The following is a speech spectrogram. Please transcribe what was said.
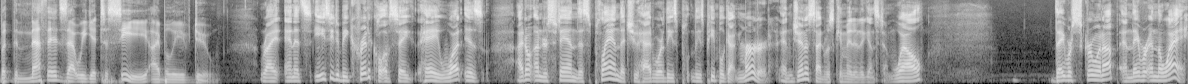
But the methods that we get to see, I believe, do. Right. And it's easy to be critical of say, hey, what is I don't understand this plan that you had where these these people got murdered and genocide was committed against them. Well, they were screwing up and they were in the way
